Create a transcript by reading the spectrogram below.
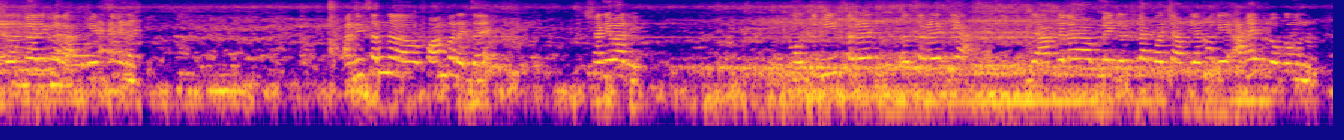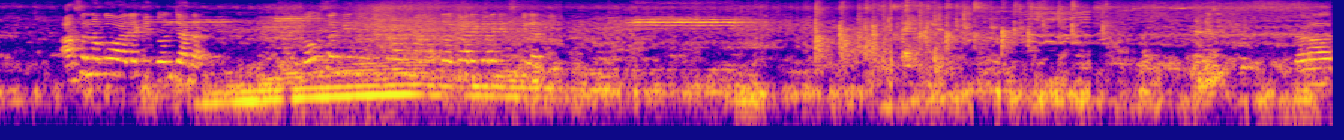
सहकार्य करा हेच विनंती आणि सण फॉर्म भरायचा आहे. शनिवारी. मग तुम्ही सगळे सगळेच या. म्हणजे आपल्याला मेजर दाखवायचे आपल्या मागे आहेत लोक म्हणून. असं नको व्हायला की दोन जादा. बहुसंख्येत उपस्थित मला सहकार्य करा हीच विनंती. तर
